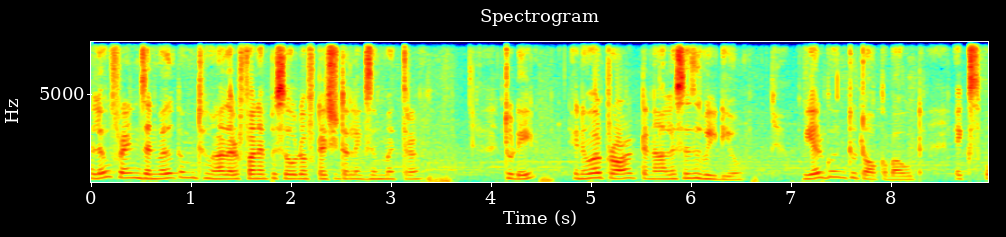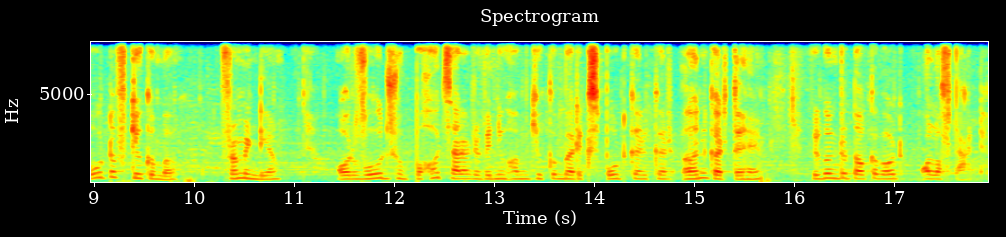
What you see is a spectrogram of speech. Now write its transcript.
Hello friends and welcome to another fun episode of digital exam Mitra today in our product analysis video we are going to talk about export of cucumber from India और वो जो बहुत सारा रेवेन्यू हम क्यूकम्बर एक्सपोर्ट कर कर अर्न करते हैं we are going to talk about all of that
